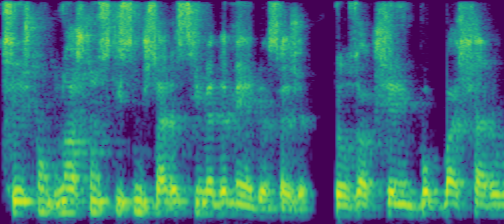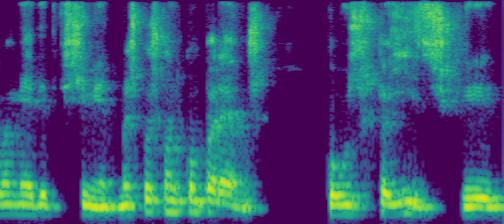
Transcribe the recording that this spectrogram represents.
que fez com que nós conseguíssemos estar acima da média, ou seja, eles ao crescerem um pouco baixaram a média de crescimento, mas depois quando comparamos com os países que,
